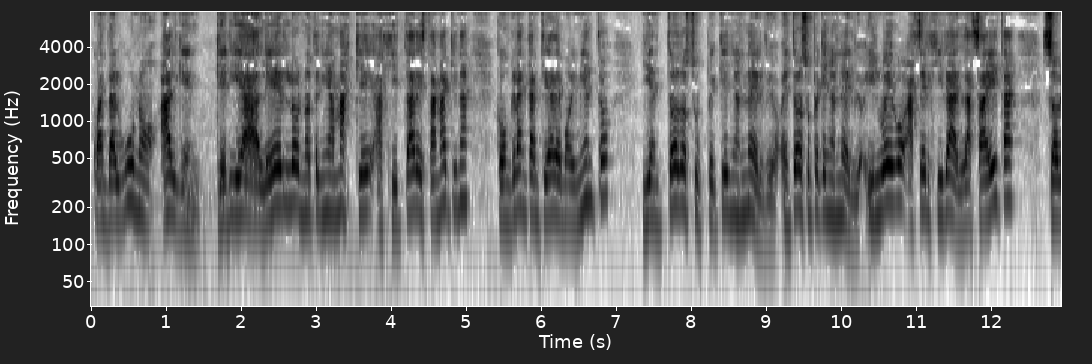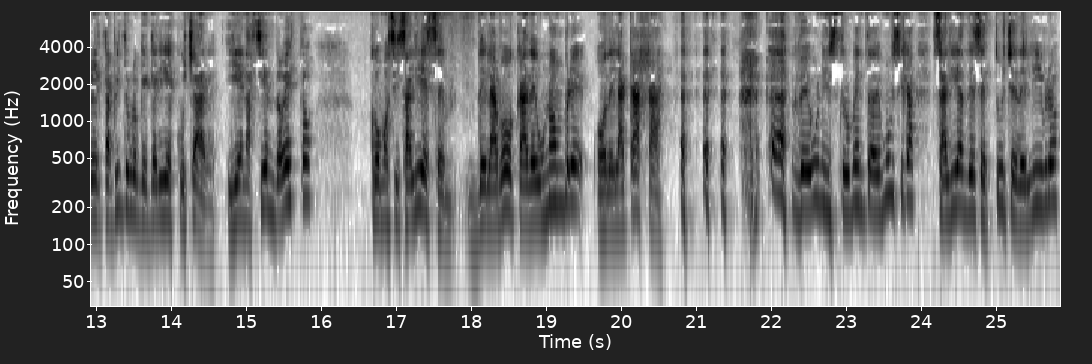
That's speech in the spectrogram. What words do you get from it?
cuando alguno, alguien quería leerlo, no tenía más que agitar esta máquina con gran cantidad de movimiento y en todos sus pequeños nervios, en todos sus pequeños nervios, y luego hacer girar la saeta sobre el capítulo que quería escuchar, y en haciendo esto, como si saliesen de la boca de un hombre o de la caja de un instrumento de música, salían de ese estuche del libro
